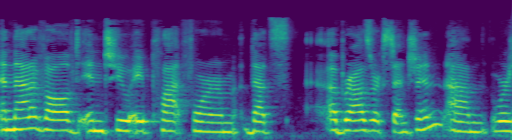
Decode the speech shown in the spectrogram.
And that evolved into a platform that's a browser extension. Um, we're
